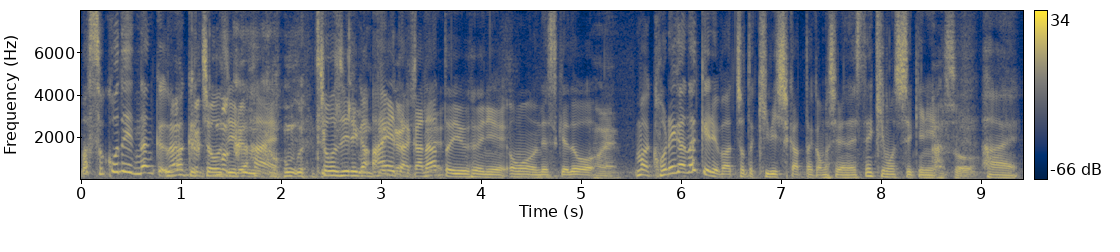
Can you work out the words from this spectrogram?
まあ、そこでなんかうまく帳尻はい帳尻が合えたかなというふうに思うんですけど、まあこれがなければちょっと厳しかったかもしれないですね気持ち的に。あそう。はい、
